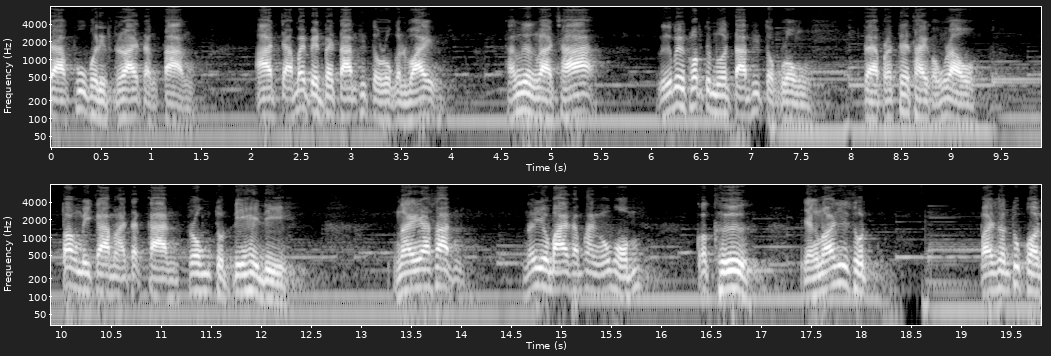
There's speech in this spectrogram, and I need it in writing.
จากผู้ผลิตรายต่างๆ อาจจะไม่เป็นไปตามที่ตกลงกันไว้ ทั้งเรื่องราช้า หรือไม่ครบจำนวนตามที่ตกลง แต่ประเทศไทยของเราต้องมีการบริหารจัดการตรงจุดนี้ให้ดี ในระยะสั้นนโยบายสำคัญของผมก็คืออย่างน้อยที่สุด ประชาชนทุกคน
